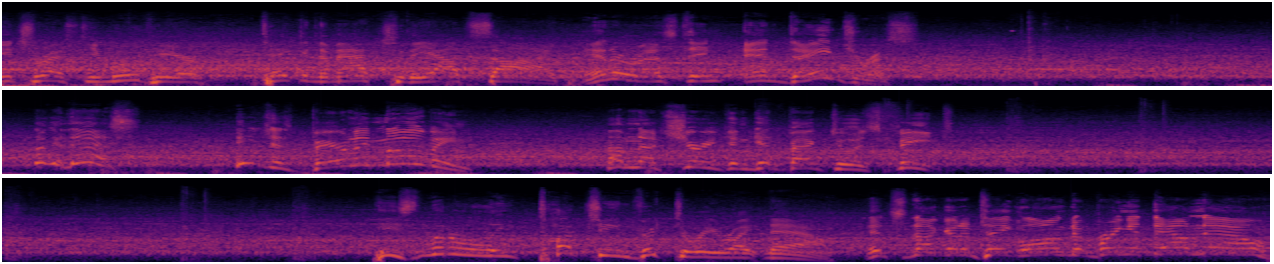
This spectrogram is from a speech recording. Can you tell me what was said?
Interesting move here, taking the match to the outside. Interesting and dangerous. Look at this. He's just barely moving. I'm not sure he can get back to his feet. He's literally touching victory right now. It's not going to take long to bring it down now.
